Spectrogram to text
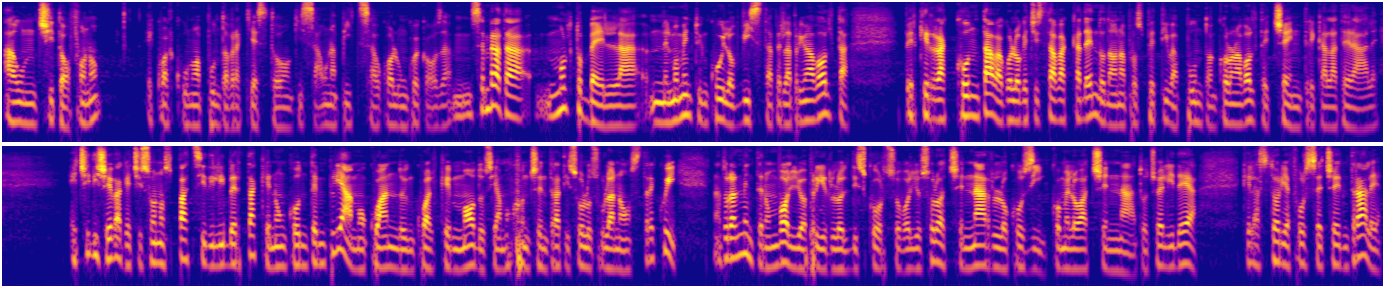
a un citofono e qualcuno appunto avrà chiesto chissà una pizza o qualunque cosa. Mi è sembrata molto bella nel momento in cui l'ho vista per la prima volta perché raccontava quello che ci stava accadendo da una prospettiva appunto ancora una volta eccentrica, laterale e ci diceva che ci sono spazi di libertà che non contempliamo quando in qualche modo siamo concentrati solo sulla nostra. E qui naturalmente non voglio aprirlo il discorso, voglio solo accennarlo così come l'ho accennato, cioè l'idea che la storia forse centrale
